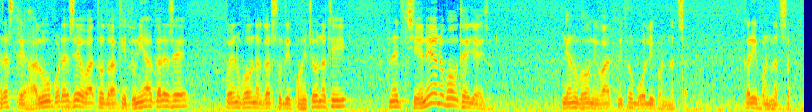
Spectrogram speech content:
રસ્તે હાલવું પડે છે, વાતો તો આખી દુનિયા કરે છે. કોઈ અનુભવના ઘર સુધી પહોંચ્યો નથી અને જેને અનુભવ થઈ જાય છે, એ અનુભવની વાત મિત્રો બોલી પણ નથી શકતો, કરી પણ નથી શકતો.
